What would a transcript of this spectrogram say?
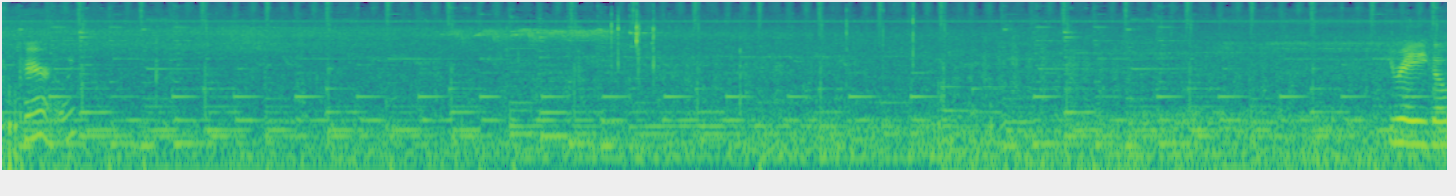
apparently. You ready to go?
